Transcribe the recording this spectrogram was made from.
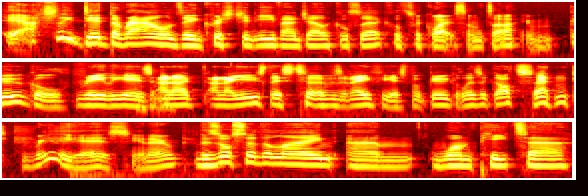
it actually did the rounds in Christian evangelical circles for quite some time. Google really is, and I and I use this term as an atheist, but Google is a godsend. It really is, you know. There's also the line um, one Peter.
